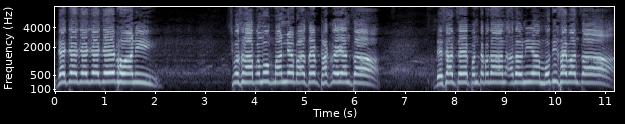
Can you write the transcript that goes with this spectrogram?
जय जय जय जय जय भवानी. शिवसेना प्रमुख मान्य बाळासाहेब ठाकरे यांचा. देशाचे पंतप्रधान आदरणीय मोदी साहेबांचा.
